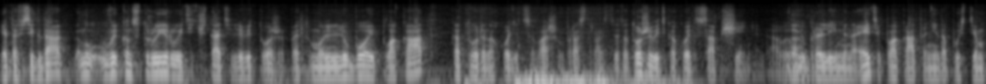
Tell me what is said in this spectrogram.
Это всегда, ну, вы конструируете читателя ведь тоже, поэтому любой плакат, который находится в вашем пространстве, это тоже ведь какое-то сообщение. Да? Вы Да. выбрали именно эти плакаты, не, допустим,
